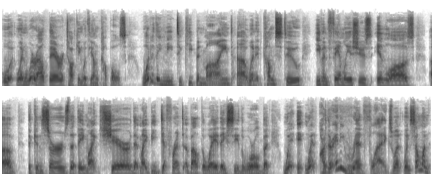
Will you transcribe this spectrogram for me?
when we're out there talking with young couples, what do they need to keep in mind uh, when it comes to even family issues, in-laws? uh, the concerns that they might share that might be different about the way they see the world. But when, it, when are there any red flags when when someone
